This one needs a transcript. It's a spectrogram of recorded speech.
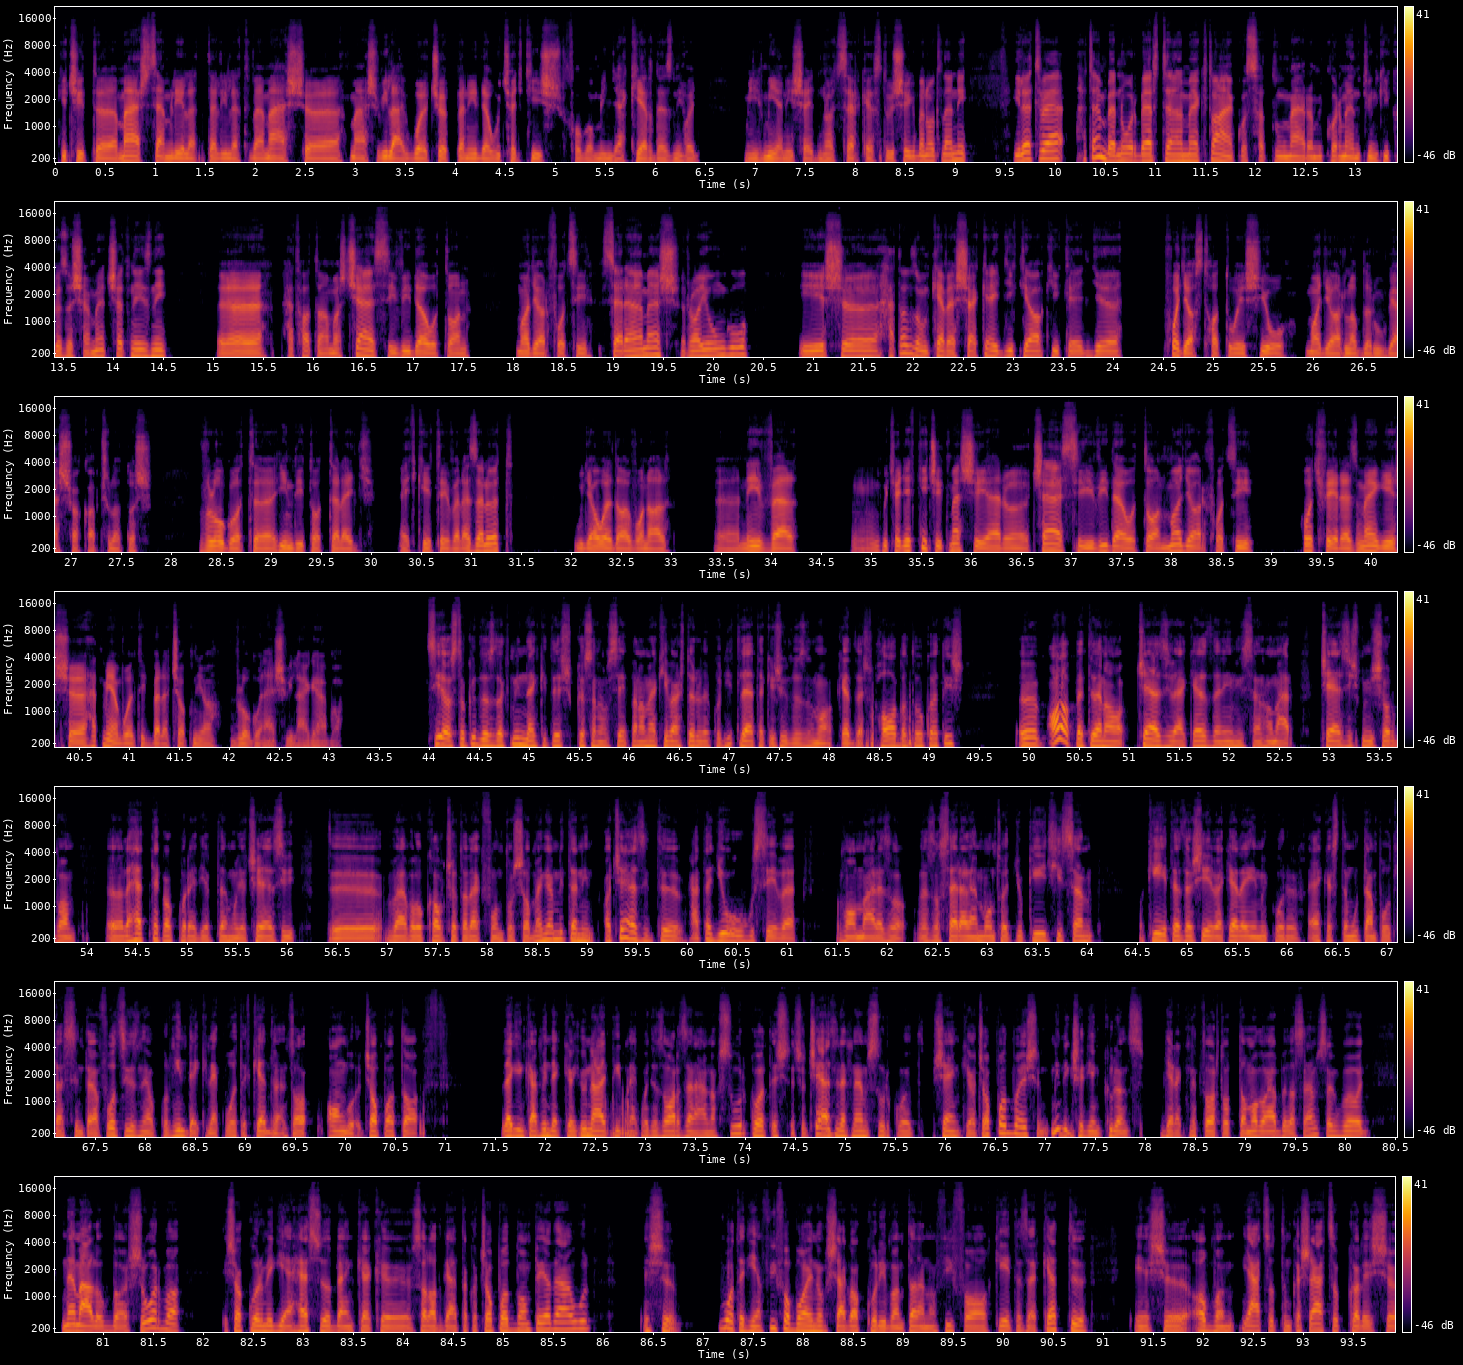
kicsit más szemlélettel, illetve más, más világból csöppen ide, úgyhogy ki is fogom mindjárt kérdezni, hogy mi, milyen is egy nagy szerkesztőségben ott lenni. Illetve hát ember Norberttel meg találkozhattunk már, amikor mentünk ki közösen meccset nézni. Hát hatalmas Chelsea videóton magyar foci szerelmes, rajongó, és hát azon kevesek egyike, akik egy fogyasztható és jó magyar labdarúgással kapcsolatos vlogot indított el egy, egy-két évvel ezelőtt, ugye oldalvonal névvel, mm, úgyhogy egy kicsit mesélj erről Chelsea, videóton, magyar foci, hogy fér ez meg, és hát milyen volt itt belecsapni a vlogolás világába? Sziasztok, üdvözlök mindenkit, és köszönöm szépen a meghívást, örülök, hogy itt lehetek, és üdvözlöm a kedves hallgatókat is. Ö, alapvetően a Chelsea-vel kezdeném, hiszen ha már Chelsea műsorban ö, lehettek, akkor egyértelmű, hogy a Chelsea-vel való kapcsolat a legfontosabb megemlíteni. A Chelsea-t hát egy jó húsz éve van már ez a, ez a szerelem, mondhatjuk így, hiszen a 2000-es évek elején, mikor elkezdtem utánpótlás szinten focizni, akkor mindenkinek volt egy kedvenc angol csapata, leginkább mindenki a Unitednek vagy az Arsenalnak szurkolt, és, és a Chelsea-nek nem szurkolt senki a csapatba, és mindig is egy ilyen külön gyereknek tartotta maga ebből a szemszögből, hogy nem állok be a sorba, és akkor még ilyen Hasselbankek szaladgáltak a csapatban például, és volt egy ilyen FIFA bajnokság akkoriban, talán a FIFA 2002, és abban játszottunk a srácokkal, és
